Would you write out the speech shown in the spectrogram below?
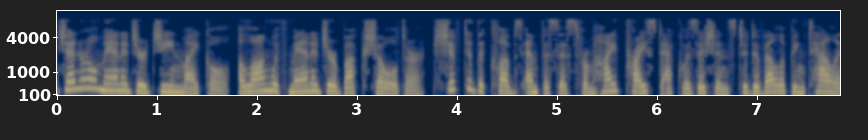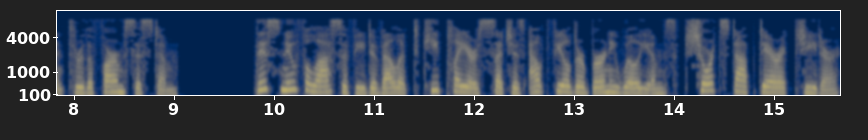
General manager Gene Michael, along with manager Buck Showalter, shifted the club's emphasis from high-priced acquisitions to developing talent through the farm system. This new philosophy developed key players such as outfielder Bernie Williams, shortstop Derek Jeter,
